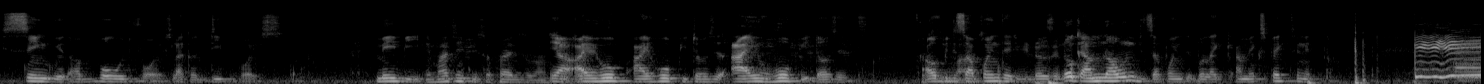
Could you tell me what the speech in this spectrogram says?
sing with a bold voice, like a deep voice? Maybe. Imagine if he surprises us. Yeah. I hope I hope he does it. I hope he does it. I'll be imagine. disappointed if he doesn't. Okay, I'm not disappointed, but like I'm expecting it.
